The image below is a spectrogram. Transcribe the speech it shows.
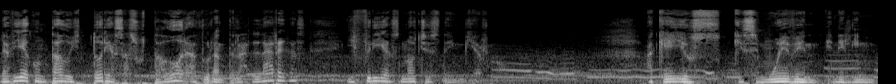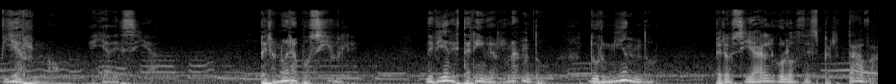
le había contado historias asustadoras durante las largas y frías noches de invierno. Aquellos que se mueven en el invierno, ella decía. Pero no era posible. Debían estar hibernando, durmiendo. Pero si algo los despertaba,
